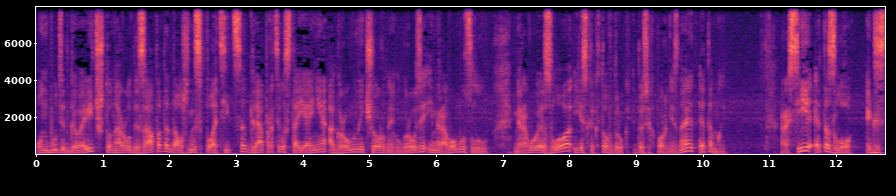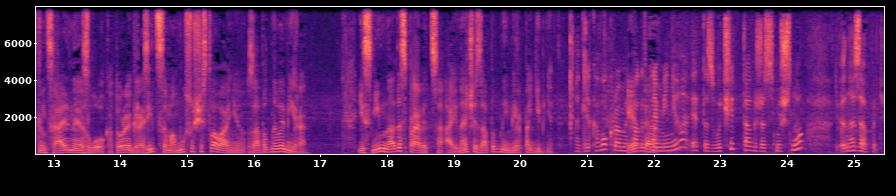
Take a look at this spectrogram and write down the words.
он будет говорить, что народы Запада должны сплотиться для противостояния огромной черной угрозе и мировому злу. Мировое зло, если кто вдруг до сих пор не знает, это мы. Россия – это зло, экзистенциальное зло, которое грозит самому существованию западного мира. И с ним надо справиться, а иначе западный мир погибнет. А для кого, кроме это... как для меня, это звучит так же смешно на Западе?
